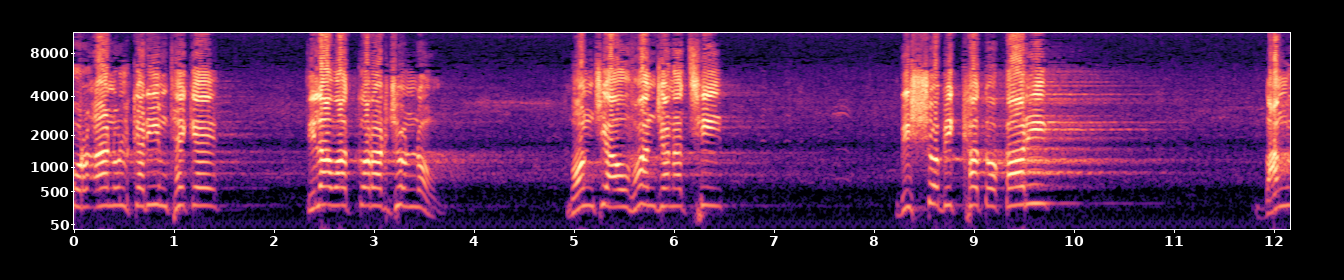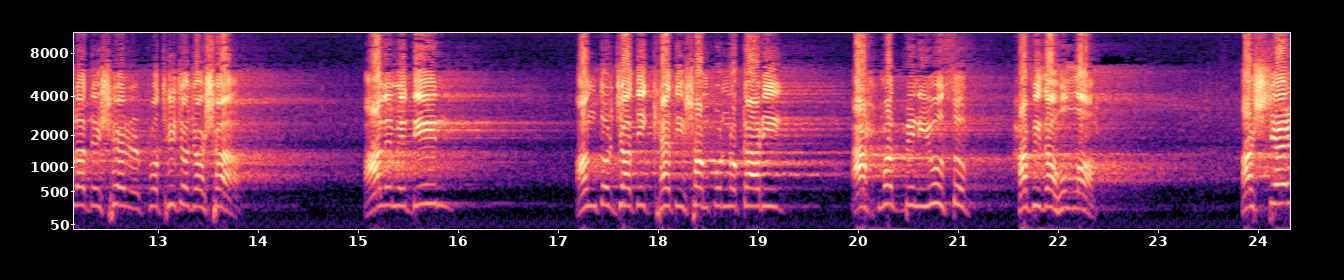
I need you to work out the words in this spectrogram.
কোরআনুল করিম থেকে তিলাওয়াত করার জন্য মঞ্চে আহ্বান জানাচ্ছি। বিশ্ববিখ্যাত কারি বাংলাদেশের প্রথিতযশা আলেমে দিন, আন্তর্জাতিক খ্যাতি সম্পন্ন কারি আহমদ বিন ইউসুফ হাফিজাহুল্লাহ। আসছেন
